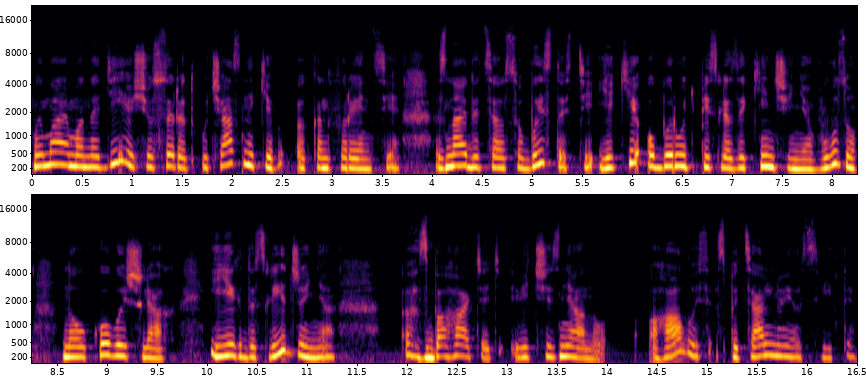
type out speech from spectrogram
Ми маємо надію, що серед учасників е, конференції знайдуться особистості, які оберуть після закінчення вузу науковий шлях, і їх дослідження е, збагатять вітчизняну галузь спеціальної освіти.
